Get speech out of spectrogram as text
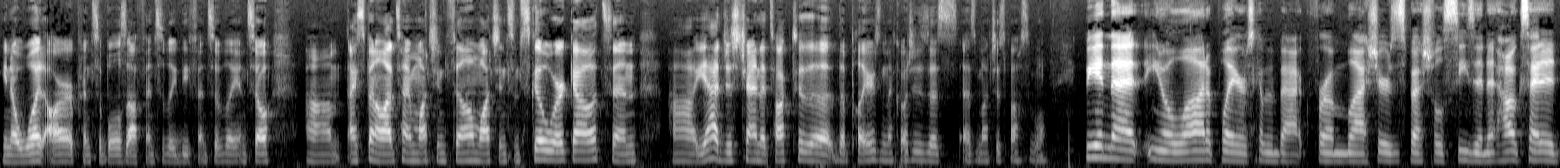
you know what are our principles offensively defensively. And so um, I spent a lot of time watching film watching some skill workouts and uh, yeah just trying to talk to the the players and the coaches as as much as possible being that you know a lot of players coming back from last year's special season how excited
